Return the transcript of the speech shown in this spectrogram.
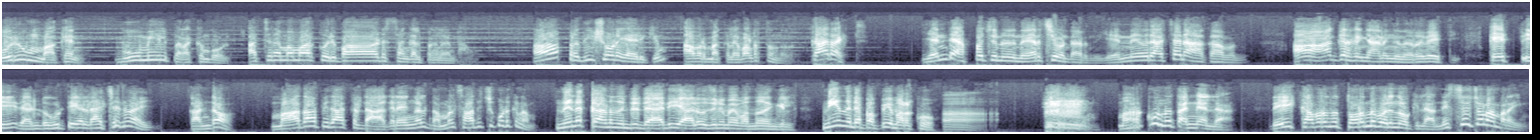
ഒരു മകൻ ഭൂമിയിൽ പിറക്കുമ്പോൾ അച്ഛനമ്മമാർക്ക് ഒരുപാട് സങ്കല്പങ്ങൾ ഉണ്ടാവും ആ പ്രതീക്ഷയോടെയായിരിക്കും അവർ മക്കളെ വളർത്തുന്നത്. കറക്റ്റ് എന്റെ അപ്പച്ചനൊരു നേർച്ചയുണ്ടായിരുന്നു എന്നെ ഒരു അച്ഛനാക്കാമെന്ന്. ആ ആഗ്രഹം ഞാനങ്ങ് നിറവേറ്റി. കെട്ടി രണ്ടു കുട്ടികളുടെ അച്ഛനുമായി. കണ്ടോ? മാതാപിതാക്കളുടെ ആഗ്രഹങ്ങൾ നമ്മൾ സാധിച്ചു കൊടുക്കണം. നിനക്കാണ് നിന്റെ ഡാഡി ആലോചനയുമായി വന്നതെങ്കിൽ നീ നിന്റെ പപ്പിയെ മറക്കോ ആ, മറക്കൊന്നും തന്നെയല്ല. ദേ ഈ കവർന്ന് തുറന്നു പോലും നോക്കില്ല. നിശ്ചയിച്ചോളാൻ പറയും.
